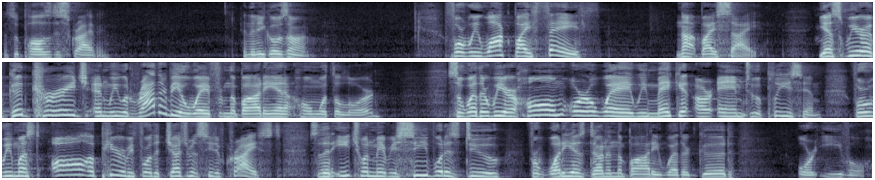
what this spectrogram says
That's what Paul is describing. And then he goes on. For we walk by faith, not by sight. Yes, we are of good courage, and we would rather be away from the body and at home with the Lord. So whether we are home or away, we make it our aim to please him. For we must all appear before the judgment seat of Christ, so that each one may receive what is due for what he has done in the body, whether good or evil.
